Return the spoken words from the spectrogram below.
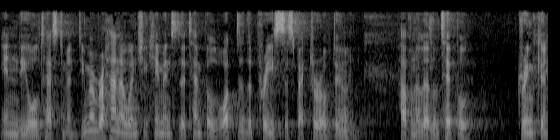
in the Old Testament. Do you remember Hannah when she came into the temple? What did the priest suspect her of doing? Having a little tipple, drinking.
